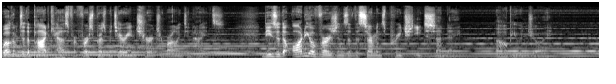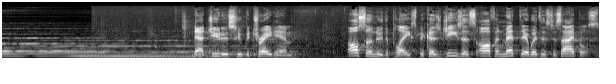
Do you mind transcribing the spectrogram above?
Welcome to the podcast for First Presbyterian Church of Arlington Heights. These are the audio versions of the sermons preached each Sunday. I hope you enjoy. Now, Judas, who betrayed him, also knew the place because Jesus often met there with his disciples.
